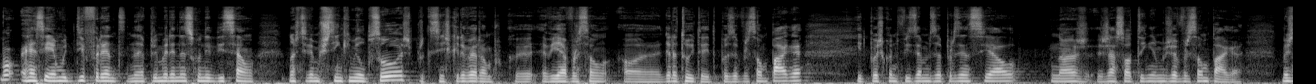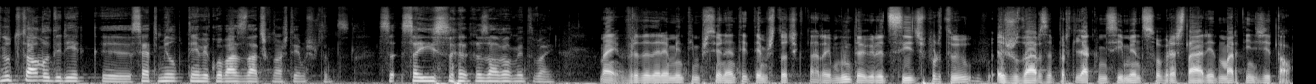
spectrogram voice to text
bom, é assim, é muito diferente. Na primeira e na segunda edição nós tivemos 5 mil pessoas, porque se inscreveram porque havia a versão uh, gratuita e depois a versão paga, e depois quando fizemos a presencial nós já só tínhamos a versão paga. Mas no total eu diria que uh, 7 mil tem a ver com a base de dados que nós temos, portanto sei isso razoavelmente bem. Bem, verdadeiramente impressionante e temos todos que estar muito agradecidos por tu ajudares a partilhar conhecimento sobre esta área de marketing digital.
